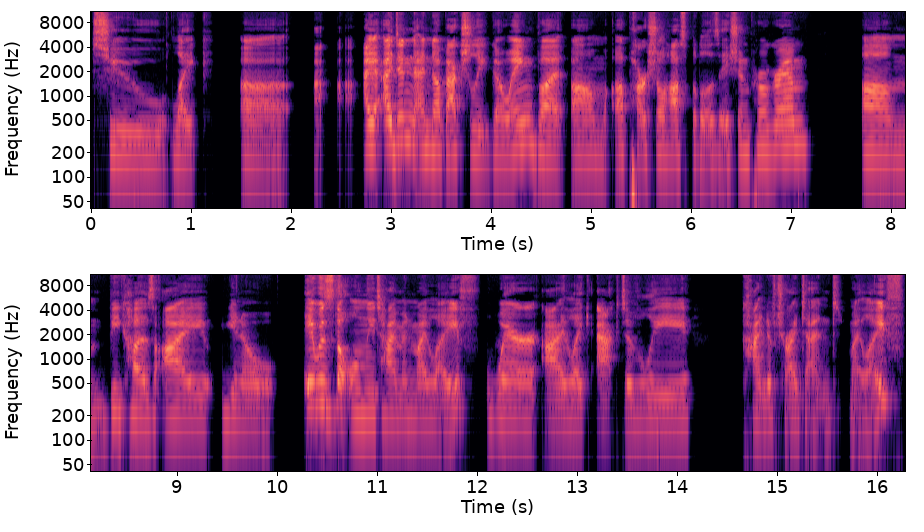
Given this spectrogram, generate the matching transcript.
to like uh I, I didn't end up actually going, but um, a partial hospitalization program um, because I, you know, it was the only time in my life where I like actively kind of tried to end my life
